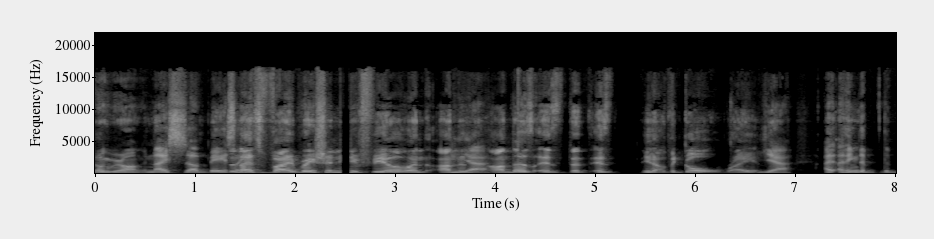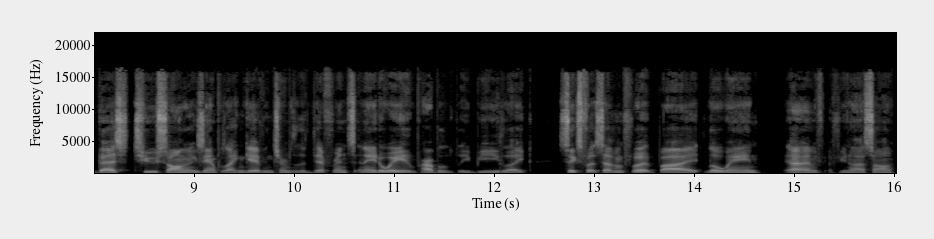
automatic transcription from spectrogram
don't get me wrong, a nice sub bass. the like, nice vibration you feel when on the, Yeah. on those is the is you know the goal, right? Yeah. I, I think the the best two song examples I can give in terms of the difference in 808 would probably be like Six Foot, Seven Foot by Lil Wayne, uh, if, if you know that song.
